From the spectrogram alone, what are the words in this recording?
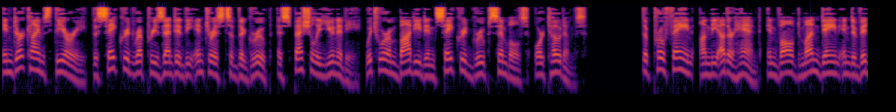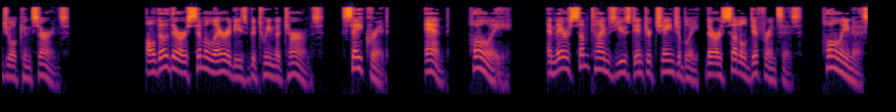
In Durkheim's theory, the sacred represented the interests of the group, especially unity, which were embodied in sacred group symbols, or totems. The profane, on the other hand, involved mundane individual concerns. Although there are similarities between the terms, "'sacred' and "'holy' and they are sometimes used interchangeably, there are subtle differences. Holiness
